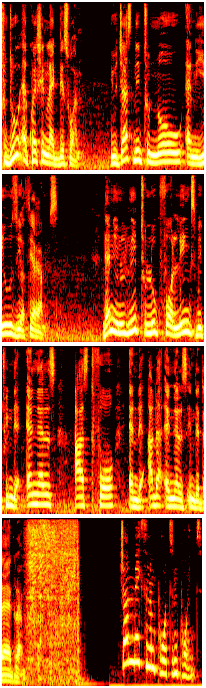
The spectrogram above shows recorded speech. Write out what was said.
To do a question like this one, you just need to know and use your theorems. Then you need to look for links between the angles asked for and the other angles in the diagram. John makes an important point.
